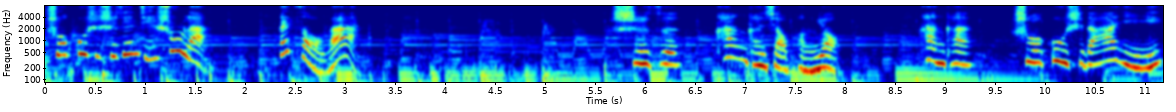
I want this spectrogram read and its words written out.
说故事时间结束了，该走啦。”狮子看看小朋友，看看。说故事的阿姨，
